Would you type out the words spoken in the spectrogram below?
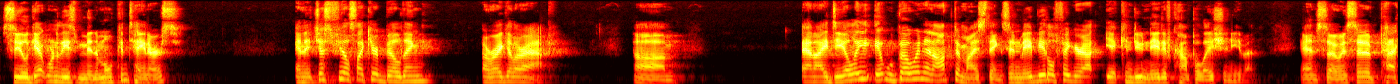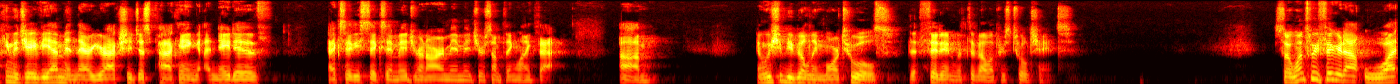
So you'll get one of these minimal containers, and it just feels like you're building a regular app. Um, and ideally, it will go in and optimize things, and maybe it'll figure out it can do native compilation even. And so instead of packing the JVM in there, you're actually just packing a native x86 image or an ARM image or something like that. Um, and we should be building more tools that fit in with developers' tool chains. So once we figured out what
